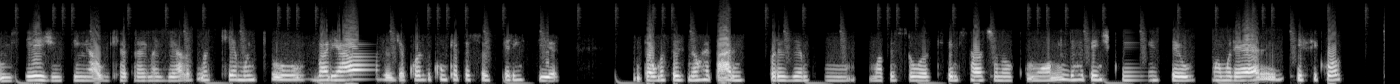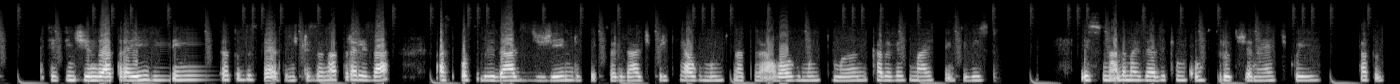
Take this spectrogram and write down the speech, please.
ensejo, enfim, algo que atrai mais elas, mas que é muito variável de acordo com o que a pessoa experiencia. Então, vocês não reparem, por exemplo, uma pessoa que sempre se relacionou com um homem, de repente conheceu uma mulher e, e ficou se sentindo atraído e está tudo certo. A gente precisa naturalizar as possibilidades de gênero e sexualidade, porque é algo muito natural, algo muito humano, e cada vez mais tem se visto. Isso nada mais é do que um construto genético e está tudo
